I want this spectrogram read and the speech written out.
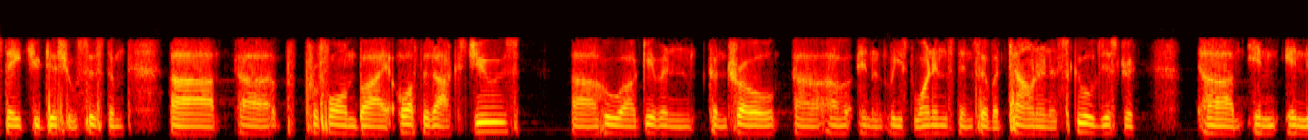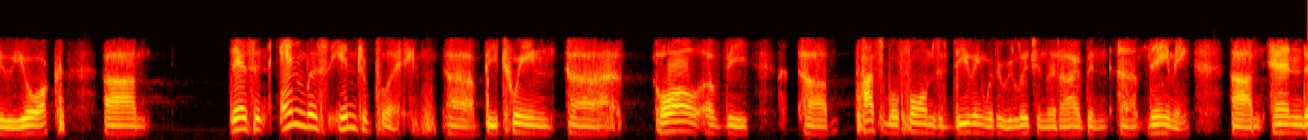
state judicial system, uh, uh, performed by Orthodox Jews. Uh, who are given control, uh, in at least one instance, of a town and a school district uh, in in New York. Um, there's an endless interplay uh, between uh, all of the uh, possible forms of dealing with a religion that I've been uh, naming, um, and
